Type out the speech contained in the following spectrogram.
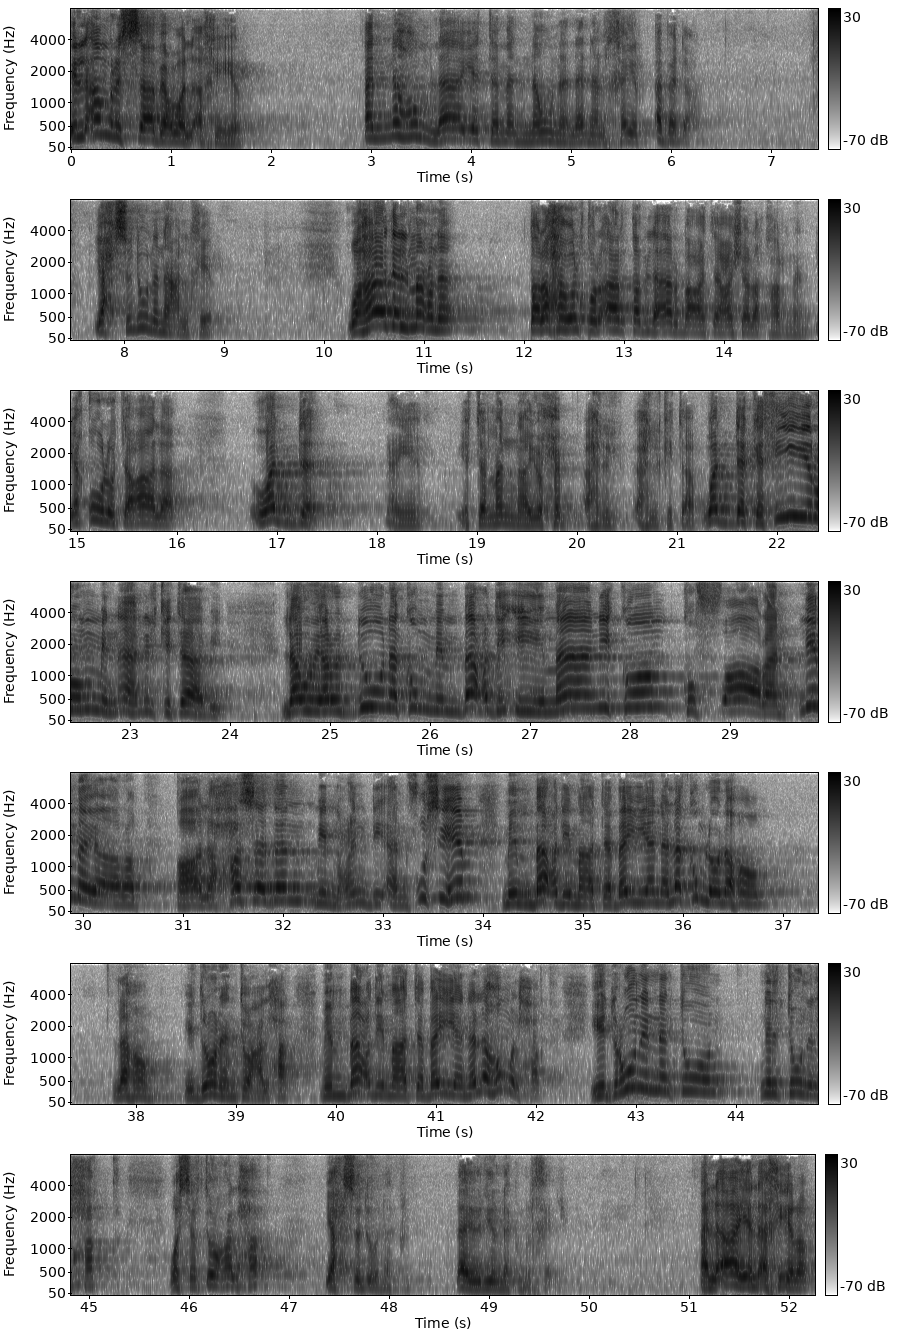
الأمر السابع والأخير أنهم لا يتمنون لنا الخير أبدا. يحسدوننا على الخير. وهذا المعنى طرحه القرآن قبل أربعة عشر قرنا. يقول تعالى ود يعني يتمنى يحب أهل, أهل الكتاب. ود كثير من أهل الكتاب. لو يردونكم من بعد إيمانكم كفارا. لم يا رب؟ قال حسدا من عند أنفسهم من بعد ما تبين لكم لو لهم لهم. يدرون أنتم على الحق. من بعد ما تبين لهم الحق. يدرون أن أنتم نلتون الحق. وسرتون على الحق يحسدونكم. لا يريدون لكم الخير. الآية الأخيرة.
